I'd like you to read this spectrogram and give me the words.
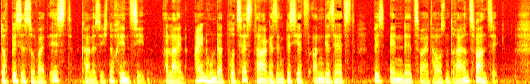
Doch bis es soweit ist, kann es sich noch hinziehen. Allein 100 Prozesstage sind bis jetzt angesetzt, bis Ende 2023.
